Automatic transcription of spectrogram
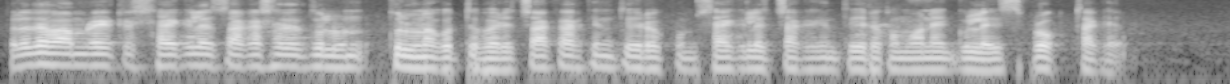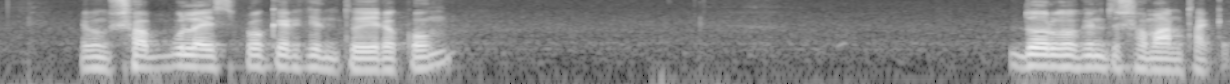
তাহলে দেখো, আমরা একটা সাইকেলের চাকার সাথে তুলনা করতে পারি। চাকার কিন্তু এরকম, সাইকেলের চাকা কিন্তু এরকম অনেকগুলো স্প্রোক থাকে। এবং সবগুলো স্প্রোকের কিন্তু এরকম দৈর্ঘ্য কিন্তু সমান থাকে।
